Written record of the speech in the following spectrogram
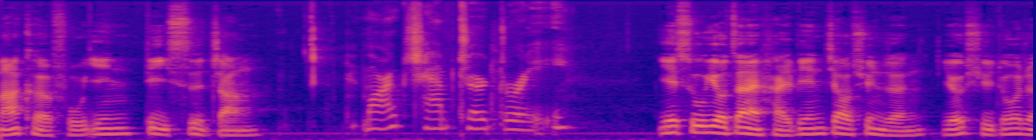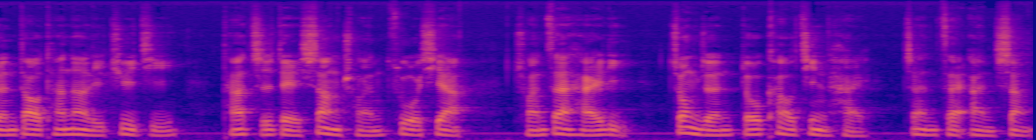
马可福音第四章，Mark chapter three 耶稣又在海边教训人，有许多人到他那里聚集，他只得上船坐下，船在海里，众人都靠近海，站在岸上。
